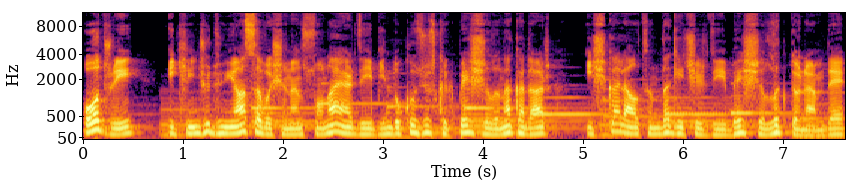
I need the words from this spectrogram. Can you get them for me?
Audrey, İkinci Dünya Savaşı'nın sona erdiği 1945 yılına kadar işgal altında geçirdiği 5 yıllık dönemde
